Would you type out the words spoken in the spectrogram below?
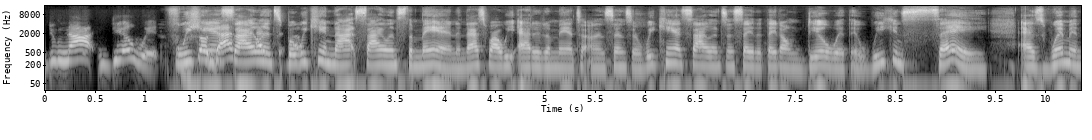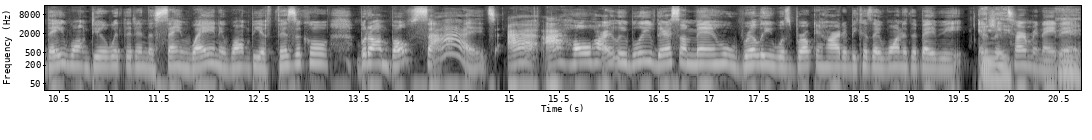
do not deal with. We So can't that's- silence, that's- but we cannot silence the man, and that's why we added a man to uncensored. We can't silence and say that they don't deal with it. We can say as women they won't deal with it in the same way, and it won't be a physical. But on both sides, I I wholeheartedly believe there's some men who really was brokenhearted because they wanted the baby and, And she they- terminated. yeah,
